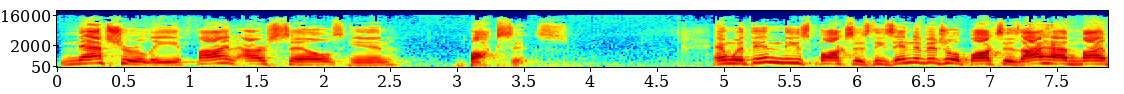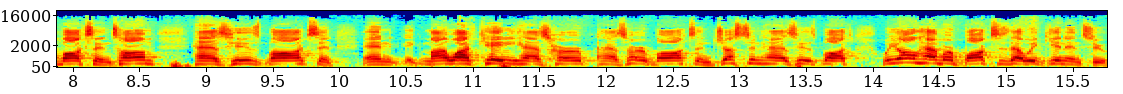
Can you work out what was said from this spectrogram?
naturally find ourselves in boxes. And within these boxes, these individual boxes, I have my box, and Tom has his box, and, and my wife Katie has her, has her box, and Justin has his box. We all have our boxes that we get into.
